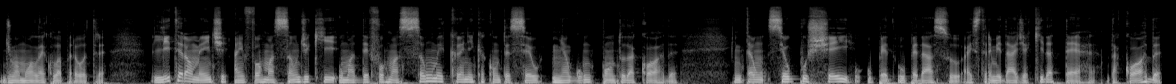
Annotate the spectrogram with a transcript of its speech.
de uma molécula para outra. Literalmente, a informação de que uma deformação mecânica aconteceu em algum ponto da corda. Então, se eu puxei o, pe- o pedaço, a extremidade aqui da terra, da corda,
